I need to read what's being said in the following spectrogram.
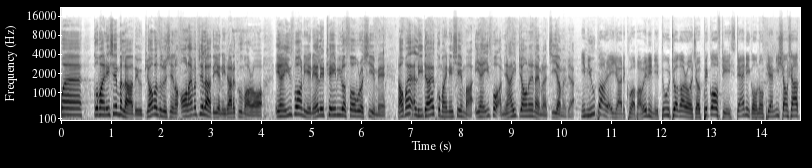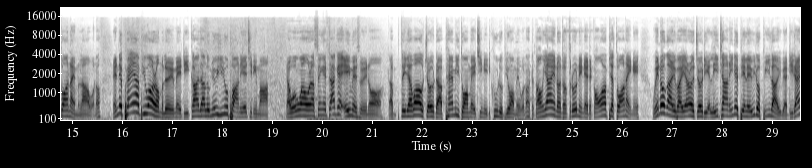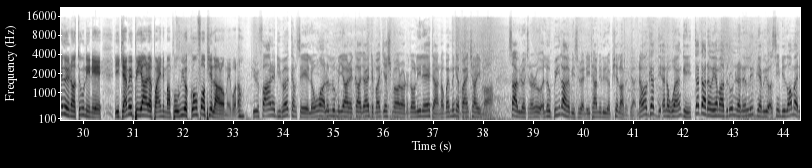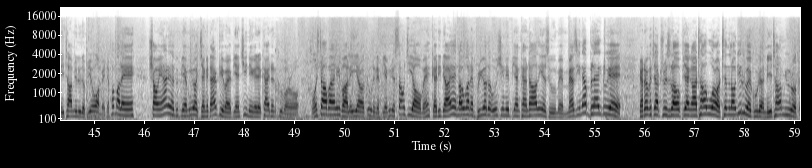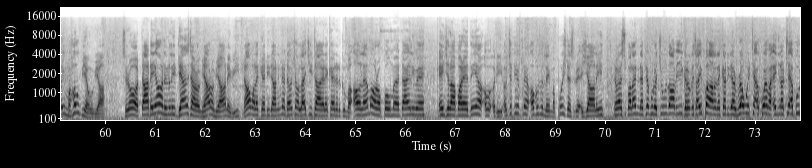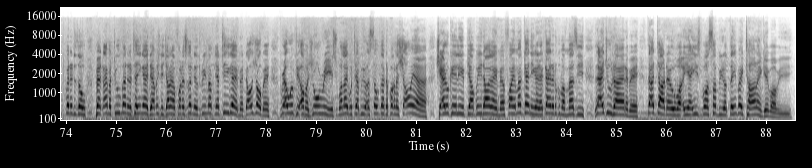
11 combination မလာသေးဘူးပြောမှဆိုလို့ရှိရင်တော့ online မဖြစ်လာသေးတဲ့အနေအထားတစ်ခုမှာတော့ AI Esport အနေနဲ့လေးထိန်းပြီးတော့ solve လို့ရှိရမယ်နောက်ပိုင်း Elite ရဲ့ combination မှာ AI Esport အများကြီးပြောင်းလဲနိုင်မလားကြည့်ရမယ်ဗျ immune ပါတဲ့အရာတခုကဘာပဲနေနေသူ့အတွက်ကတော့ကျွန်တော် pick off တွေ stand တွေအကုန်လုံးပြန်ပြီးရှောင်ရှားသွားနိုင်မလားပေါ့နော်နည်းနည်းဖမ်းရပြူရတော့မလွယ်ပေမဲ့ဒီကာဂျာလိုမျိုး hero ပါနေတဲ့အချိန်ဒီမှာ ဒါ1 1 1 single target aim မယ်ဆိုရင်တော့ဒါတေချာပေါက်ကျွန်တော်တို့ဒါဖမ်းပြီးသွားမယ့်အခြေအနေတခုလို့ပြောရမယ်ပေါ့နော်တကောင်ရရင်တော့သူတို့အနေနဲ့တကောင်ကပြတ်သွားနိုင်တယ် window ကာတွေပါရတော့ကျွန်တော်ဒီ elite အနေနဲ့ပြင်လည်ပြီးတော့ပြီးလာပြီဗျဒီတိုင်းဆိုရင်တော့သူ့အနေနဲ့ဒီ damage ပေးရတဲ့ဘိုင်းတွေမှာပို့ပြီးတော့ comfort ဖြစ်လာတော့မယ်ပေါ့နော် purify နဲ့ debug cancel လုံးဝလွတ်လွတ်မရတဲ့ကာကြရဲ့ divine judgment ကတော့တော်တော်လေးလဲဒါနောက်ပိုင်းမိနစ်ပိုင်းချားတွေမှာ စပြီးတော့ကျွန်တော်တို့အလုပ်ပေးလာခဲ့ပြီဆိုတဲ့အနေအထားမျိုးလေးတော့ဖြစ်လာမယ်ဗျ။ Now gap the under 1k တက်တာတော့ရမှာသူတို့အနေနဲ့လေးပြန်ပြီးတော့အဆင်ပြေသွားမယ့်အနေအထားမျိုးလေးတော့ပြောရမယ်။တစ်ဖက်မှာလည်းရှောင်းရမ်းနေတဲ့သူပြန်ပြီးတော့ jungle type တွေပါပြန်ကြည့်နေခဲ့တဲ့ခိုက်တဲ့တစ်ခုမှာတော့ monster ပိုင်းလေးပါလေးရတော့သူ့အနေနဲ့ပြန်ပြီးတော့စောင့် j ည့်ရအောင်မယ်။ Gadita ရဲ့နောက်ကနေ Brew of the Ocean လေးပြန်ခံထားသေးရဆိုပေမဲ့ Messi နဲ့ Black တို့ရဲ့ Gadokacha Trizla ကိုပြန်ကာထားဖို့ကတော့ထင်တယ်လို့ကြီးလွယ်ကူတဲ့အနေအထားမျိုးတော့တိတ်မဟုတ်ပြန်ဘူးဗျာ။ ဆိုတော့တာတယောက်အနေနဲ့လေး dance တာတော့များတော့များနေပြီနောက်မှလည်း Gadita အနေနဲ့တောက်ချောက်လိုက်ကြည့်ထားခဲ့တဲ့ character တခုမှာအောင်လန်းမှာတော့ပုံမှန်အတိုင်းလေးပဲ Angela ပါတဲ့အသင်းရဒီ objective နဲ့ opposite lane မှာ push တယ်ဆိုတဲ့အရာလေးဒါပေမဲ့ super line နဲ့ဖြတ်ဖို့တော့ကြိုးစားပြီးကတော့ကစားပါလာတဲ့ Gadita red wing ထက်အခွဲမှာ Angela ထက်အပူ penalty zone back line မှာ2 man နဲ့ထိန်းခဲ့ damage တွေကြားတဲ့ forest line နဲ့3 man ပြန်ထိခဲ့မယ်တောက်ချောက်ပဲ red wing ဖြစ်အောင်မှာ Yuri super line ကိုတက်ပြီးတော့အစုံသက်တစ်ဖက်ကလည်းရှောင်းရန် Shadow K လေးပြန်ပေးထားခဲ့မယ် fire man ကန်နေခဲ့တဲ့ character တခုမှာ Messi လိုက်ထူထားရတယ်ပဲတတ်တာတဲ့ over AN esports ဆက်ပြီးတော့သိမ့်ပိုက်ထားနိုင်ခဲ့ပါပြီ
